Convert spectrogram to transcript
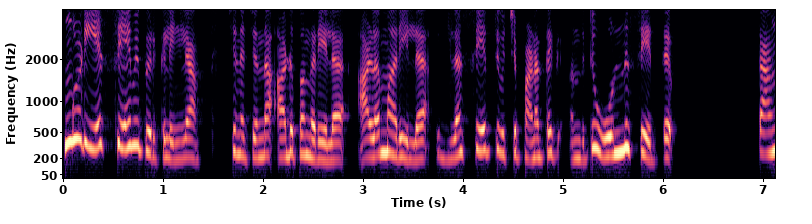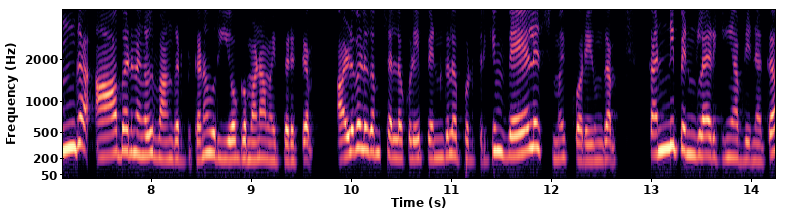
உங்களுடைய சேமிப்பு இருக்கு இல்லைங்களா? சின்ன சின்ன அடுப்பங்கரையில அலமாரியில இப்படிலாம் சேர்த்து வச்ச பணத்தை வந்துட்டு ஒண்ணு சேர்த்து தங்க ஆபரணங்கள் வாங்குறதுக்கான ஒரு யோகமான அமைப்பு இருக்கு. அலுவலகம் செல்லக்கூடிய பெண்களை பொறுத்த வரைக்கும் வேலை சுமை குறையுங்க கன்னி பெண்களா இருக்கீங்க அப்படின்னாக்கா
